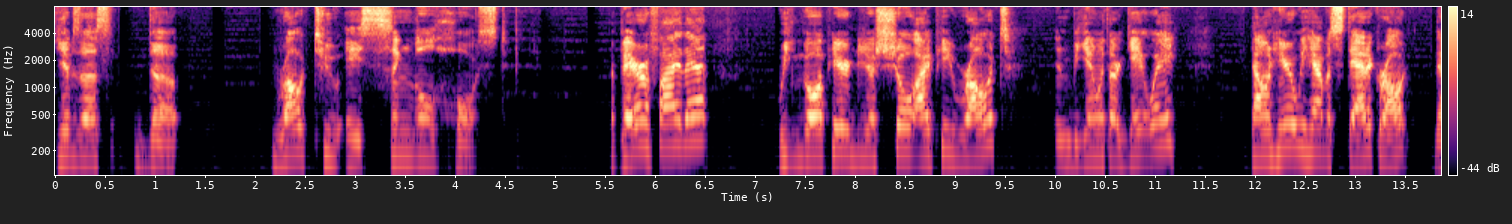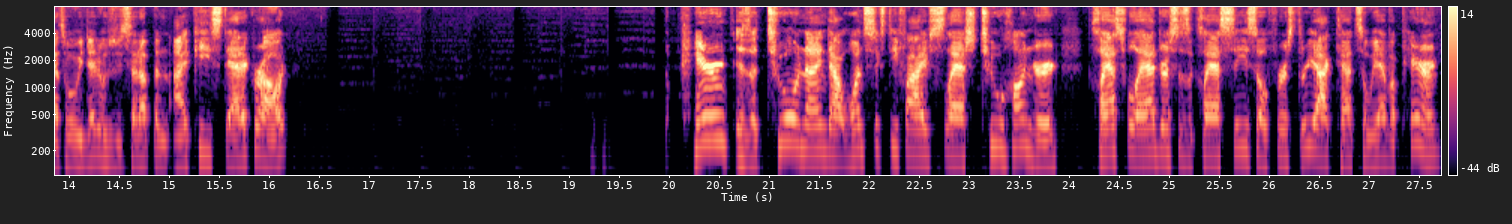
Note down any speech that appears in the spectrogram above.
gives us the route to a single host. To verify that, we can go up here to just show IP route and begin with our gateway. Down here we have a static route. That's what we did was we set up an IP static route. The parent is a 209.165 slash 200. Classful address is a class C, so first three octets. So we have a parent,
